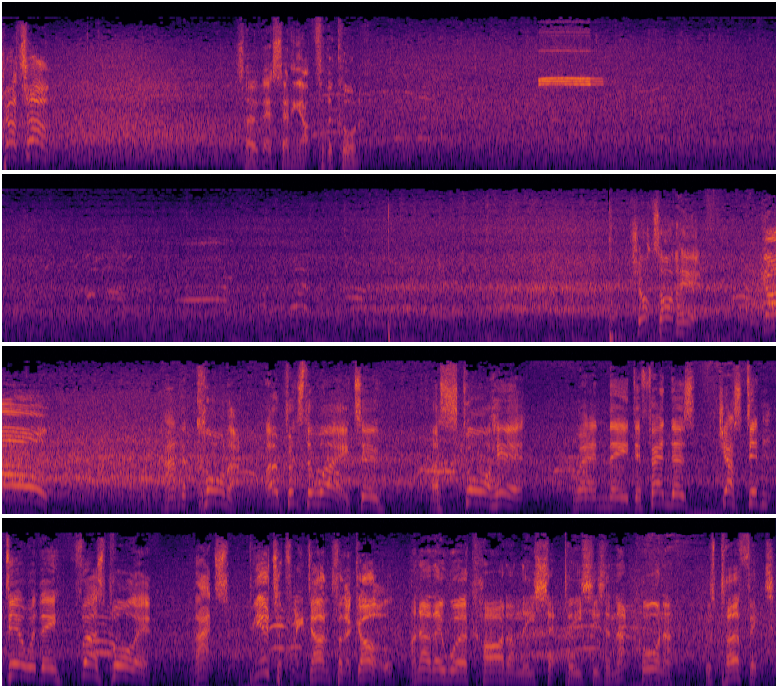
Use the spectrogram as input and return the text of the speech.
Shot on! So they're setting up for the corner. Shots on here. Goal! And the corner opens the way to a score here when the defenders just didn't deal with the first ball in. That's beautifully done for the goal. I know they work hard on these set pieces, and that corner was perfect.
